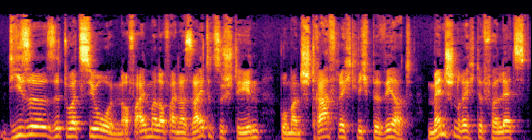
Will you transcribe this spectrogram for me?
diese Situation, auf einmal auf einer Seite zu stehen, wo man strafrechtlich bewährt, Menschenrechte verletzt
